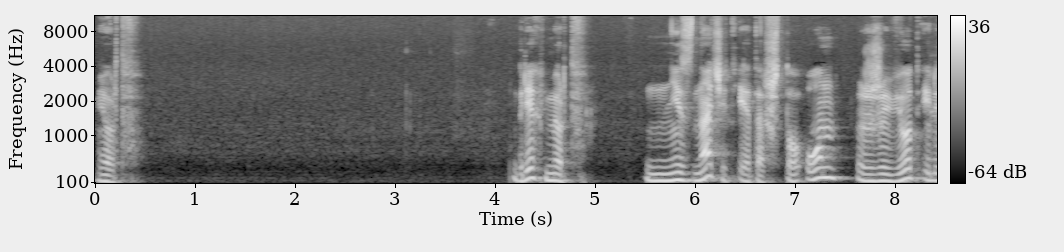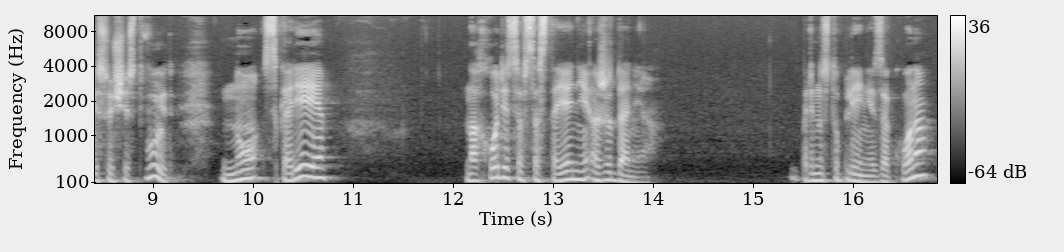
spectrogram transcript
мертв. Грех мертв. Не значит это, что он живет или существует, но скорее находится в состоянии ожидания. При наступлении закона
